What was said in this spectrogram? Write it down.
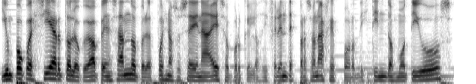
y un poco es cierto lo que va pensando, pero después no sucede nada de eso, porque los diferentes personajes por distintos motivos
